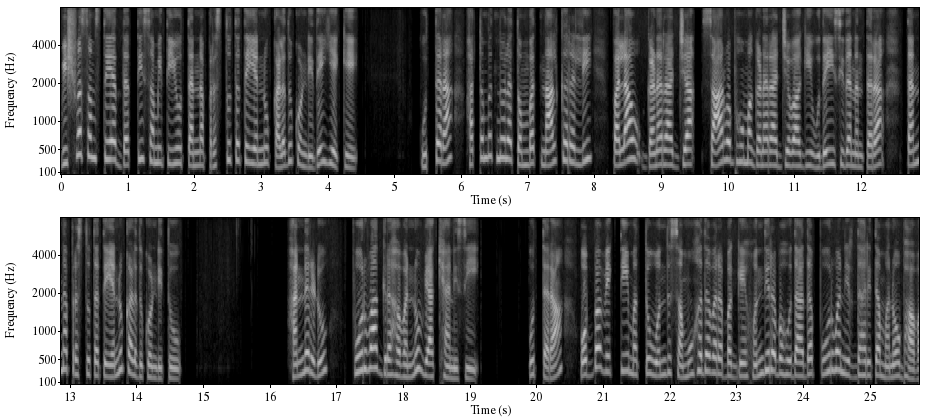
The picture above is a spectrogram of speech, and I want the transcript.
ವಿಶ್ವಸಂಸ್ಥೆಯ ದತ್ತಿ ಸಮಿತಿಯು ತನ್ನ ಪ್ರಸ್ತುತತೆಯನ್ನು ಕಳೆದುಕೊಂಡಿದೆ ಏಕೆ? ಉತ್ತರ ಹತ್ತೊಂಬತ್ನೂರ ತೊಂಬತ್ನಾಲ್ಕರಲ್ಲಿ ಪಲಾವ್ ಗಣರಾಜ್ಯ ಸಾರ್ವಭೌಮ ಗಣರಾಜ್ಯವಾಗಿ ಉದಯಿಸಿದ ನಂತರ ತನ್ನ ಪ್ರಸ್ತುತತೆಯನ್ನು ಕಳೆದುಕೊಂಡಿತು. ಹನ್ನೆರಡು ಪೂರ್ವಾಗ್ರಹವನ್ನು ವ್ಯಾಖ್ಯಾನಿಸಿ. ಉತ್ತರ, ಒಬ್ಬ ವ್ಯಕ್ತಿ ಮತ್ತು ಒಂದು ಸಮೂಹದವರ ಬಗ್ಗೆ ಹೊಂದಿರಬಹುದಾದ ಪೂರ್ವನಿರ್ಧಾರಿತ ಮನೋಭಾವ.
